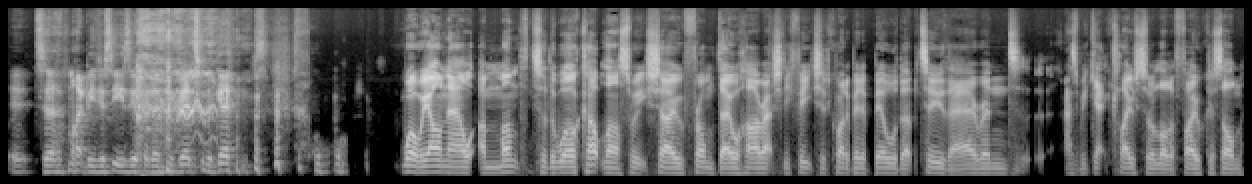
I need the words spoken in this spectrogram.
It uh, might be just easier for them to get to the games. Well, we are now a month to the World Cup. Last week's show from Doha actually featured quite a bit of build up to there. And as we get closer, a lot of focus on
